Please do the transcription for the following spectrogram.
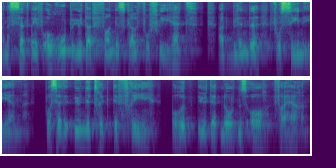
Han har sendt meg for å rope ut at fanget skal få frihet, at blinde får syn igjen, for å sette undertrykte fri og rope ut et nådens år fra Herren.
